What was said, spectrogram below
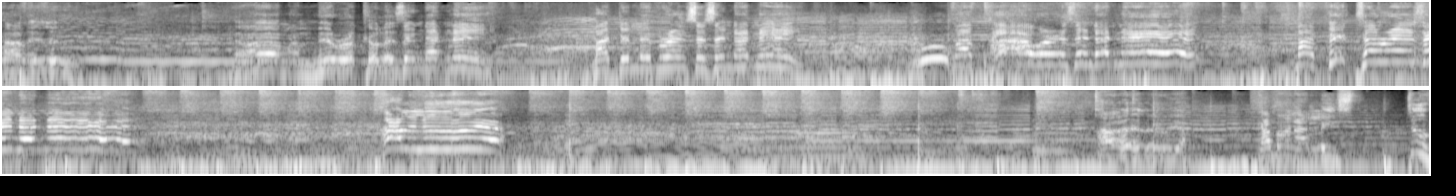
Hallelujah. Ah, my miracle is in that name. My deliverance is in that name. Ooh, my power is in that name. My victory least two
